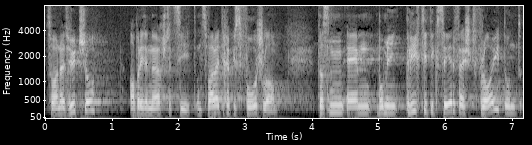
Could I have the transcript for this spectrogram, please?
Zwar nicht heute schon, aber in der nächsten Zeit. Und zwar werde ich etwas vorschlagen, das, ähm, wo mich gleichzeitig sehr fest freut und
